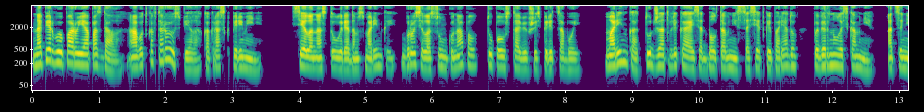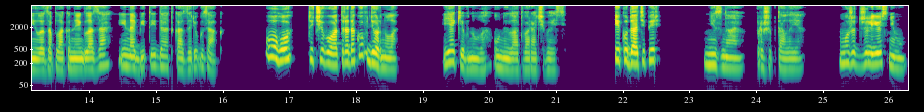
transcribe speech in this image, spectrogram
На первую пару я опоздала, а вот ко второй успела, как раз к перемене. Села на стул рядом с Маринкой, бросила сумку на пол, тупо уставившись перед собой. Маринка, тут же отвлекаясь от болтовни с соседкой по ряду, повернулась ко мне, оценила заплаканные глаза и набитый до отказа рюкзак. «Ого, ты чего, от родаков дернула? Я кивнула, уныло отворачиваясь. «И куда теперь?» «Не знаю», — прошептала я. «Может, жилье сниму?»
